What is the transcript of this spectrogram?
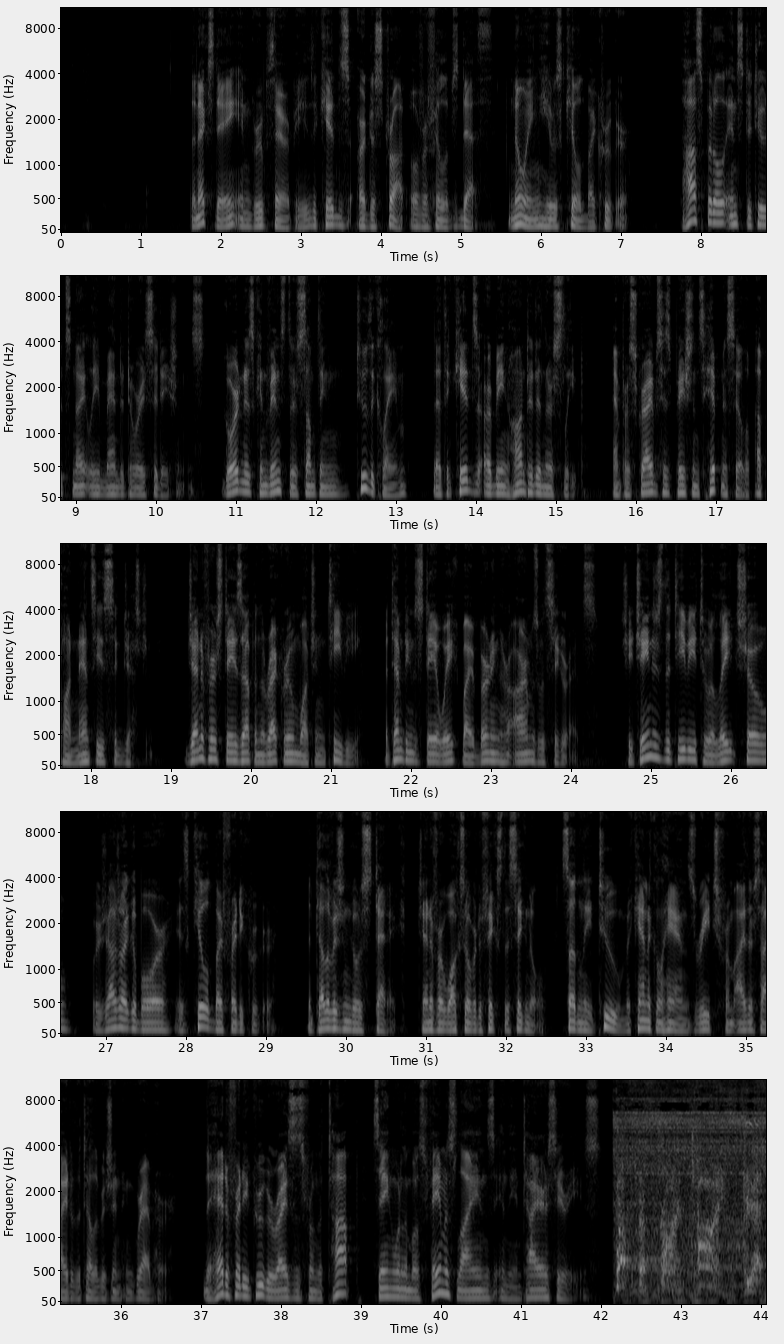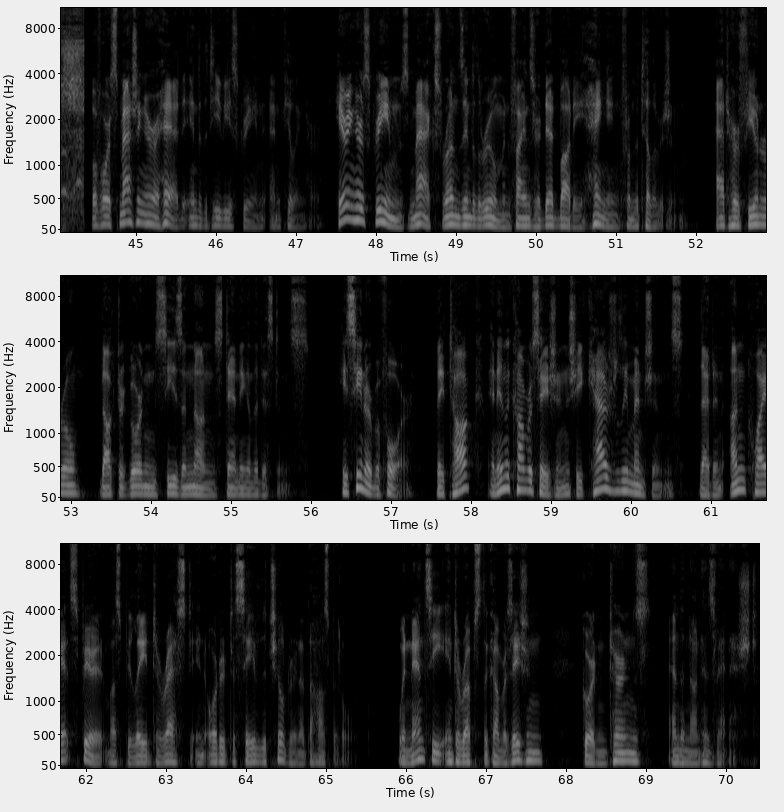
The next day, in group therapy, the kids are distraught over Philip's death, knowing he was killed by Krueger. The hospital institutes nightly mandatory sedations. Gordon is convinced there's something to the claim that the kids are being haunted in their sleep, and prescribes his patients Hypnocil upon Nancy's suggestion. Jennifer stays up in the rec room watching TV, attempting to stay awake by burning her arms with cigarettes. She changes the TV to a late show where Zsa Zsa Gabor is killed by Freddy Krueger. The television goes static. Jennifer walks over to fix the signal. Suddenly, two mechanical hands reach from either side of the television and grab her. The head of Freddy Krueger rises from the top, saying one of the most famous lines in the entire series, From the front time, bitch! before smashing her head into the TV screen and killing her. Hearing her screams, Max runs into the room and finds her dead body hanging from the television. At her funeral, Dr. Gordon sees a nun standing in the distance. He's seen her before. They talk, and in the conversation, she casually mentions that an unquiet spirit must be laid to rest in order to save the children at the hospital. When Nancy interrupts the conversation, Gordon turns and the nun has vanished.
